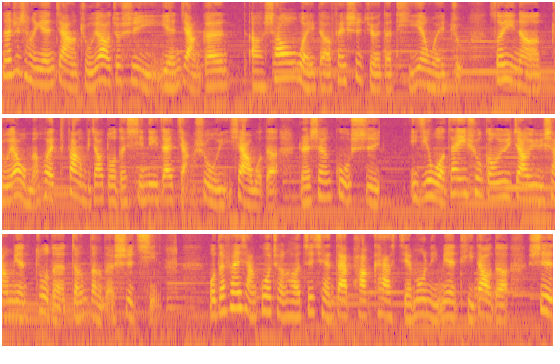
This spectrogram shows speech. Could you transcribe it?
那这场演讲主要就是以演讲跟呃，稍微的非视觉的体验为主，所以呢，主要我们会放比较多的心力在讲述一下我的人生故事，以及我在艺术公寓教育上面做的等等的事情。我的分享过程和之前在 Podcast 节目里面提到的是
